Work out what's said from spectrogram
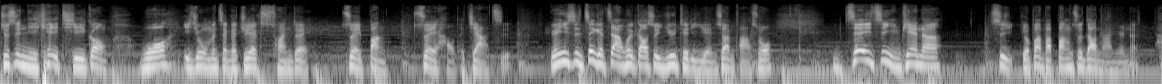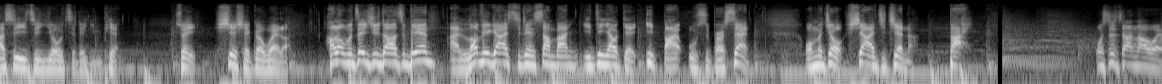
就是你可以提供我以及我们整个 GX 团队最棒、最好的价值。原因是这个赞会告诉 YouTube 的演算法说，这一支影片呢。是有办法帮助到男人的，它是一支优质的影片，所以谢谢各位了。好了，我们这一集就到这边，I love you guys。今天上班一定要给一百五十 percent，我们就下一集见了，拜。我是詹大卫，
